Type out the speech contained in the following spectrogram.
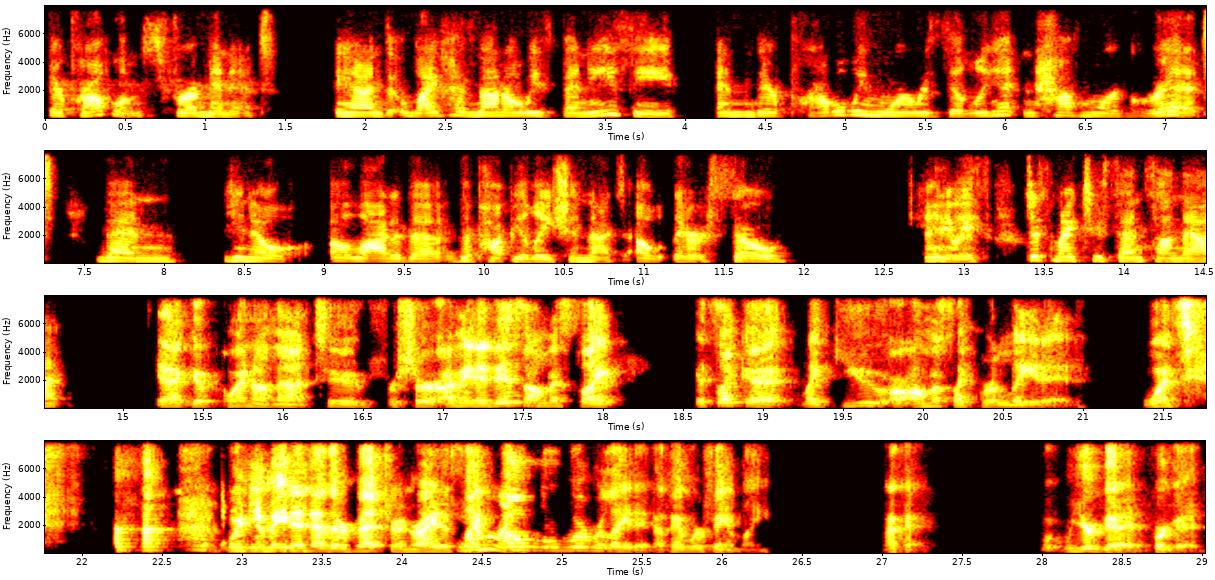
their problems for a minute and life has not always been easy and they're probably more resilient and have more grit than you know a lot of the the population that's out there. So anyways just my two cents on that. Yeah good point on that too for sure. I mean it is almost like it's like a like you are almost like related once when you meet another veteran, right? It's family. like, oh, we're related. Okay, we're family. Okay, you're good. We're good.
